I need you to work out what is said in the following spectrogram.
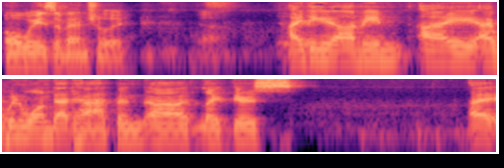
Always, eventually. Yeah. I think I mean I I wouldn't want that to happen. Uh, like there's I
